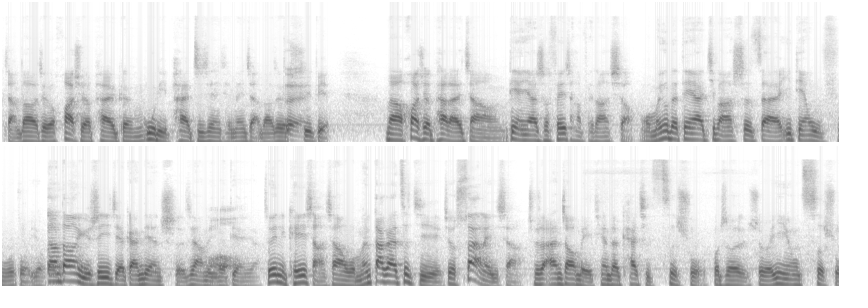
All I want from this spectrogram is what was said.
讲到这个化学派跟物理派之间，前面讲到这个区别。那化学派来讲，电压是非常非常小，我们用的电压基本上是在一点五伏左右，相当于是一节干电池这样的一个电压。所以你可以想象，我们大概自己就算了一下，就是按照每天的开启次数或者说应用次数，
